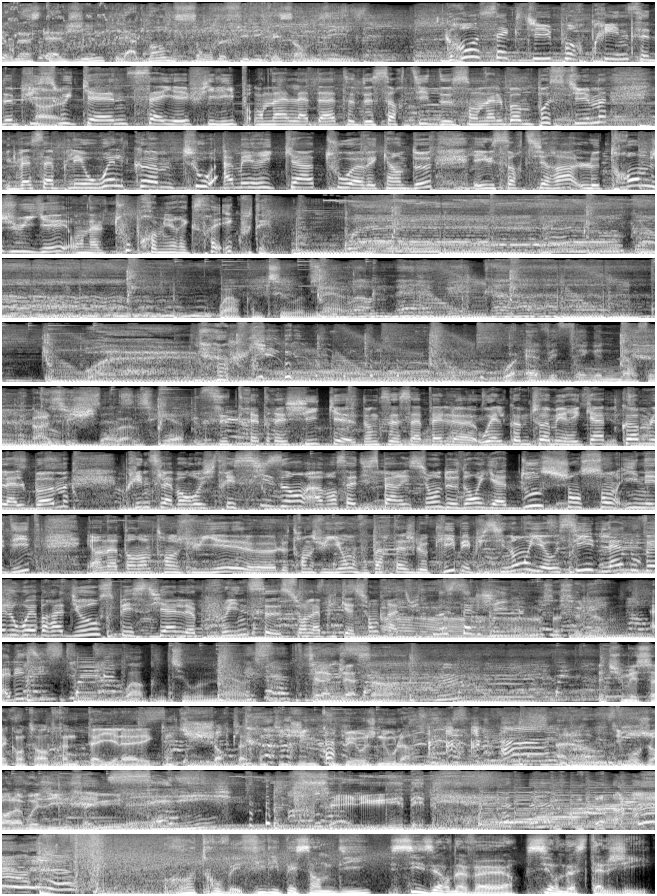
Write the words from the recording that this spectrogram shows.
Sur Nostalgie, la bande-son de Philippe et Sandy. Grosse actu pour Prince depuis Ah ce week-end. Ça y est, Philippe, on a la date de sortie de son album posthume. Il va s'appeler Welcome to America, tout avec un 2, et il sortira le 30 juillet. On a le tout premier extrait. Écoutez. Welcome to America. Ah, c'est chic, très très chic, donc ça s'appelle euh, Welcome to America comme l'album. Prince l'avait enregistré 6 ans avant sa disparition. Dedans, il y a 12 chansons inédites. Et en attendant le 30 juillet, euh, le 30 juillet, on vous partage le clip. Et puis sinon, il y a aussi la nouvelle web radio spéciale Prince sur l'application gratuite Nostalgie. Ah, ça c'est bien. Allez-y. Welcome to America. C'est la classe, hein. Tu mets ça quand t'es en train de tailler là avec ton petit short, là, ton petit jean coupé au genou là. Alors, dis bonjour à la voisine, salut. Salut. Salut bébé. Retrouvez Philippe et Sandy, 6h-9h sur Nostalgie.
